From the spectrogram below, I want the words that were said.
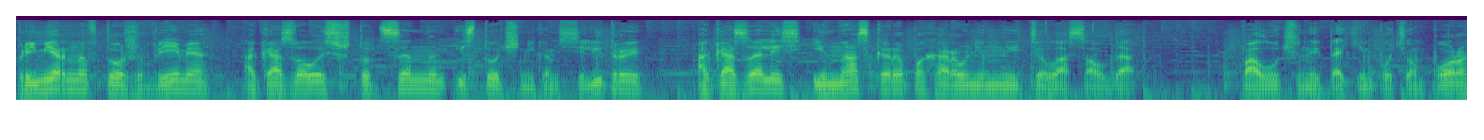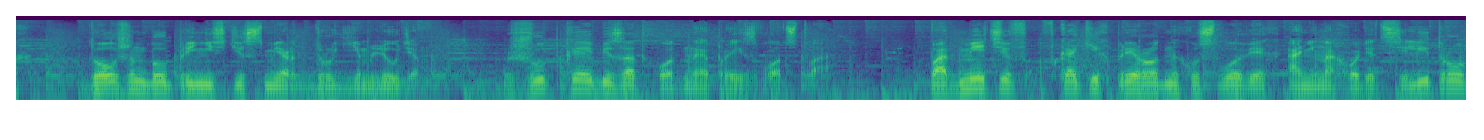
Примерно в то же время оказалось, что ценным источником селитры оказались и наскоро похороненные тела солдат. Полученный таким путем порох должен был принести смерть другим людям. Жуткое безотходное производство. Подметив, в каких природных условиях они находят селитру,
